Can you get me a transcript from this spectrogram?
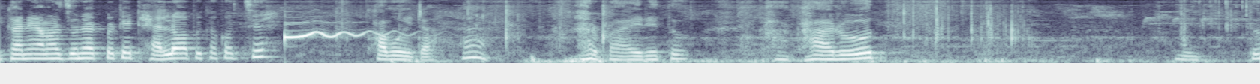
এখানে আমার জন্য এক প্যাকেট হ্যালো অপেক্ষা করছে। খাব এটা হ্যাঁ? আর বাইরে তো খা খা রোদ তো।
